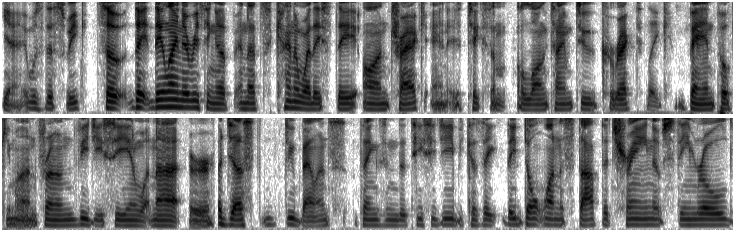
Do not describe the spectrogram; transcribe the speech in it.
Yeah, it was this week. So they they line everything up, and that's kind of why they stay on track. And it takes them a long time to correct, like ban Pokemon from VGC and whatnot, or adjust, do balance things in the TCG because they they don't want to stop the train of steamrolled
